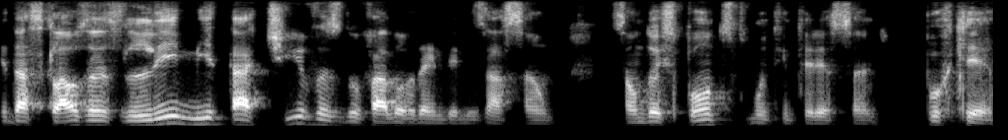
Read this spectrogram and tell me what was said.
e das cláusulas limitativas do valor da indenização. São dois pontos muito interessantes. Por quê?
